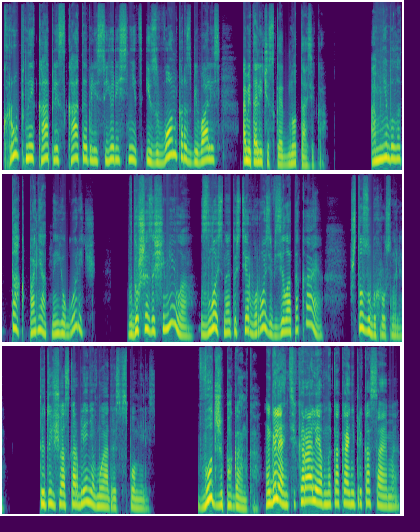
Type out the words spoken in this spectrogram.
Крупные капли скатывались с ее ресниц и звонко разбивались о металлическое дно тазика. А мне было так понятна ее горечь. В душе защемило, злость на эту стерву Рози взяла такая, что зубы хрустнули. Тут еще оскорбления в мой адрес вспомнились. Вот же поганка! Гляньте, королевна какая неприкасаемая!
